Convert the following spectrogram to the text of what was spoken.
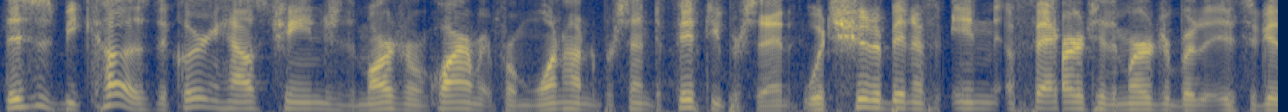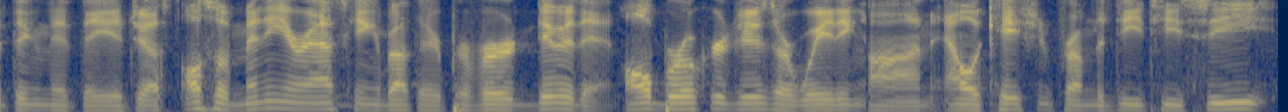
This is because the clearinghouse changed the margin requirement from 100% to 50%, which should have been in effect prior to the merger, but it's a good thing that they adjust. Also, many are asking about their preferred dividend. All brokerages are waiting on allocation from the DTC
